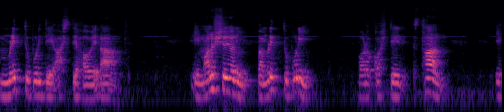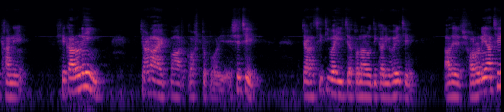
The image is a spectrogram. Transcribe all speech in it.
মৃত্যুপুরীতে আসতে হবে না। এই মনুষ্যজনী বা মৃত্যুপুরী বড় কষ্টের স্থান। এখানে সে কারণেই যারা একবার কষ্ট করে এসেছে, যারা স্মৃতিবাহী চেতনার অধিকারী হয়েছে, তাদের স্মরণে আছে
